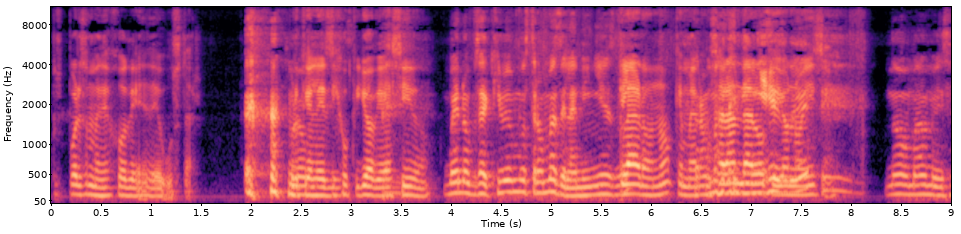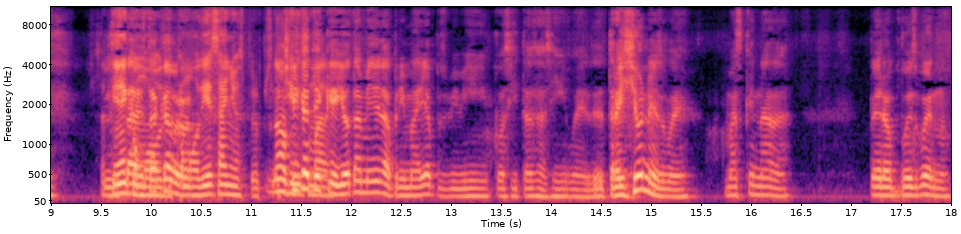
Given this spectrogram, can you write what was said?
pues por eso me dejó de, de gustar. Porque No, les dijo que yo había sido. Bueno, pues aquí vemos traumas de la niñez, ¿no? Claro, ¿no? Que me Traumas acusaran de algo que yo no hice. No mames. O sea, tiene Está- como, está cabrón. como 10 años, pero pues No, fíjate madre. que yo también en la primaria pues viví cositas así, güey, de traiciones, güey, más que nada. Pero pues bueno,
